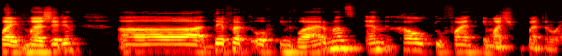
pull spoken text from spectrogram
by measuring uh, the effect of environments and how to find a much better way?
